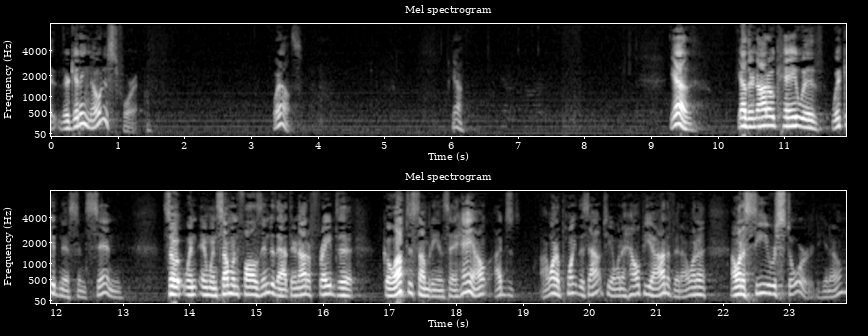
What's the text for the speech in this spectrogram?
they're getting noticed for it. What else? Yeah. Yeah. Yeah, they're not okay with wickedness and sin. So when and when someone falls into that, they're not afraid to go up to somebody and say, "Hey, I, I just I want to point this out to you. I want to help you out of it. I want to, I want to see you restored, you know?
